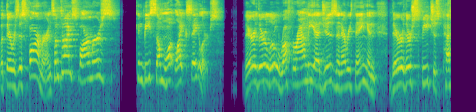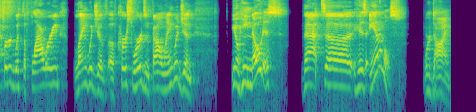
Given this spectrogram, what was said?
But there was this farmer, and sometimes farmers can be somewhat like sailors. They're, they're a little rough around the edges and everything, and their, their speech is peppered with the flowery language of, of curse words and foul language. And, you know, he noticed that uh, his animals were dying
